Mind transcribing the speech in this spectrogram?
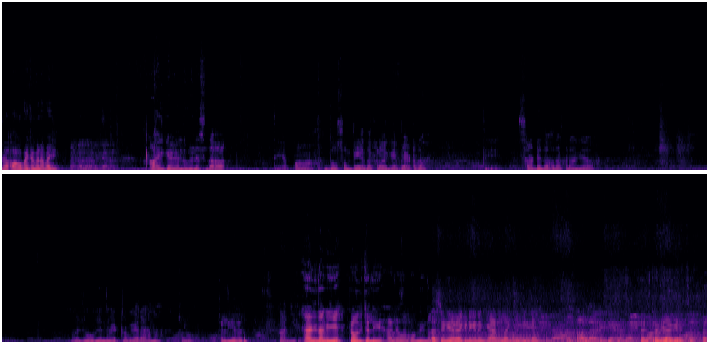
ਨਾ ਆਹੋ ਭੇਜੋਗੇ ਨਾ ਭਾਈ। ਆਹੀ ਕਹਿੰਦੇ ਲੂਮੀਨਸ ਦਾ। ਤੇ ਆਪਾਂ 200 ਰੁਪਏ ਦਾ ਖੜਾਂਗੇ ਬੈਟਰਾ। ਤੇ 10.5 ਦਾ ਖੜਾਂਗੇ ਆ। ਮੈਂ ਜੋ ਵੀ ਇਨਵੇਟਰ ਵਗੈਰਾ ਹੈ ਨਾ। ਚਲੋ ਚੱਲੀਏ ਫਿਰ। ਹਾਂਜੀ। ਐ ਲੰਘ ਜੀ ਕਿਉਂ ਨਹੀਂ ਚੱਲੀਏ? ਆ ਜਾ ਉਹ ਨਹੀਂ ਅਸੀਂ ਨਹੀਂ ਆਵੇ ਕਿੰਨੇ ਕਿੰਨੇ ਘਾਟ ਲਾਈਆਂ ਜੰਗਲ। ਫਿਲਟਰ ਵੀ ਆ ਗਏ ਇੱਥੇ।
